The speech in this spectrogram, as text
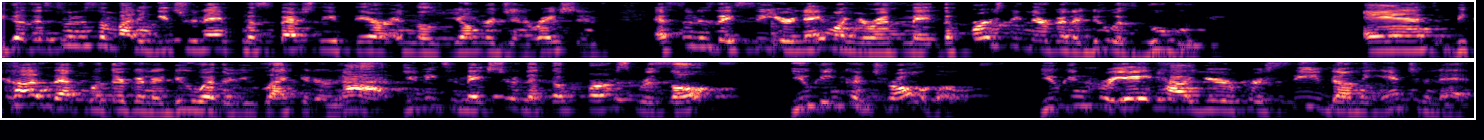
because as soon as somebody gets your name, especially if they're in those younger generations, as soon as they see your name on your resume, the first thing they're going to do is Google you. And because that's what they're going to do, whether you like it or not, you need to make sure that the first results, you can control those. You can create how you're perceived on the internet.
